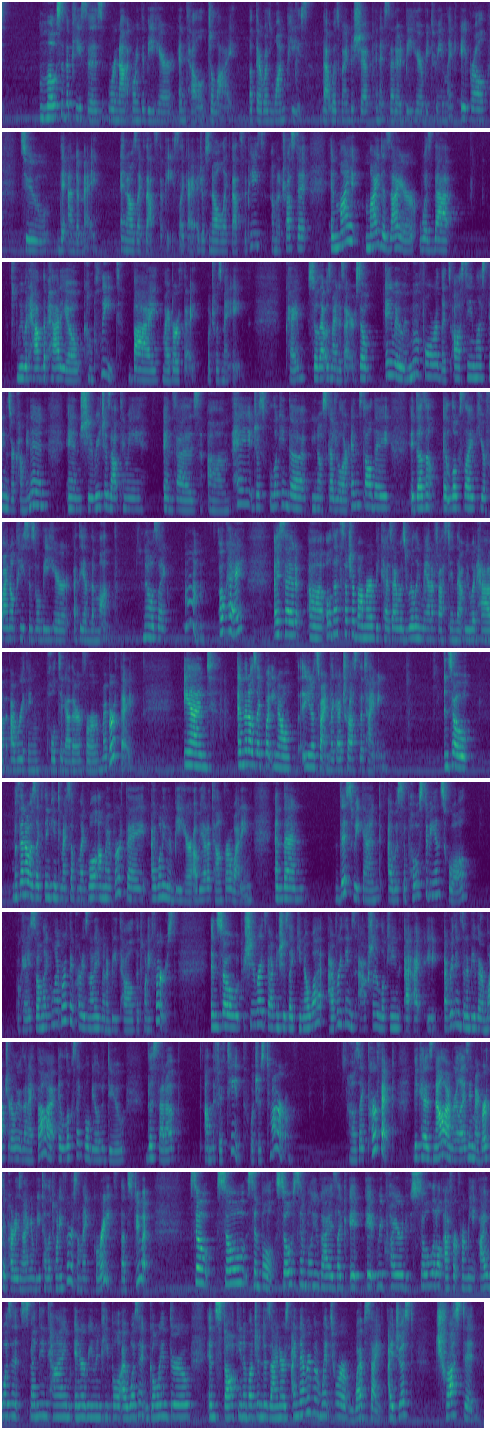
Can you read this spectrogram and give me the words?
most of the pieces were not going to be here until July, but there was one piece that was going to ship, and it said it would be here between like April to the end of May and I was like, that's the piece. Like I, I just know like that's the piece. I'm gonna trust it. And my my desire was that we would have the patio complete by my birthday, which was May 8th. Okay, so that was my desire. So anyway, we move forward, it's all seamless, things are coming in, and she reaches out to me and says, um, hey, just looking to, you know, schedule our install date. It doesn't, it looks like your final pieces will be here at the end of the month. And I was like, hmm, okay. I said, uh, oh, that's such a bummer because I was really manifesting that we would have everything pulled together for my birthday. And and then I was like, but you know, you know, it's fine. Like I trust the timing. And so, but then I was like thinking to myself, I'm like, well, on my birthday, I won't even be here. I'll be out of town for a wedding. And then this weekend, I was supposed to be in school Okay, so I'm like, well, my birthday party's not even gonna be till the 21st. And so she writes back and she's like, you know what? Everything's actually looking at, everything's gonna be there much earlier than I thought. It looks like we'll be able to do the setup on the 15th, which is tomorrow. I was like, perfect. Because now I'm realizing my birthday party's not gonna be till the 21st. I'm like, great, let's do it. So so simple, so simple you guys. Like it it required so little effort from me. I wasn't spending time interviewing people. I wasn't going through and stalking a bunch of designers. I never even went to her website. I just trusted.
